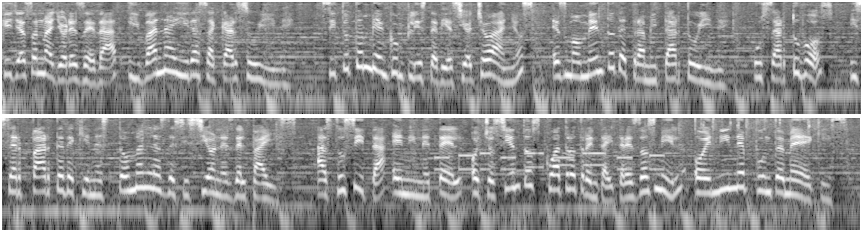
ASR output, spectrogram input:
Que ya son mayores de edad y van a ir a sacar su INE. Si tú también cumpliste 18 años, es momento de tramitar tu INE, usar tu voz y ser parte de quienes toman las decisiones del país. Haz tu cita en INETEL 804-33-2000 o en INE.mx.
